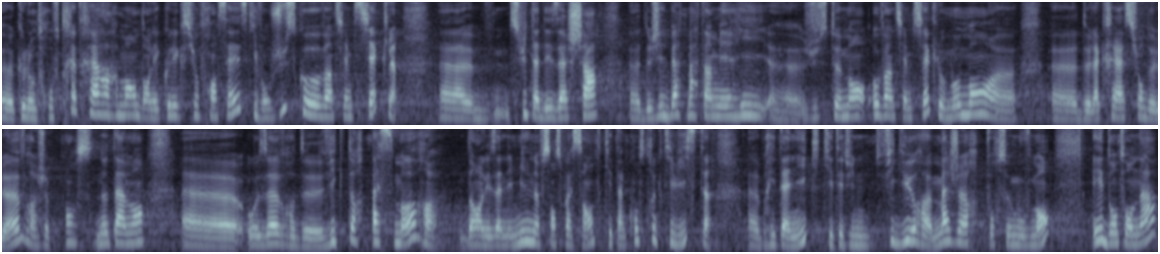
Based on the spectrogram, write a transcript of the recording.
euh, que l'on trouve très très rarement dans les collections françaises qui vont jusqu'au XXe siècle, euh, suite à des achats de Gilberte Martin-Méry justement au XXe siècle, au moment de la création de l'œuvre. Je pense notamment aux œuvres de Victor Passmore dans les années 1960, qui est un constructiviste britannique, qui était une figure majeure pour ce mouvement et dont on a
